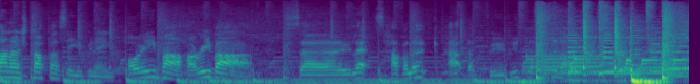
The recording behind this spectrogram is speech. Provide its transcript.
Spanish tapas evening. Horiba, hariba. So let's have a look at the food we've got tonight.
